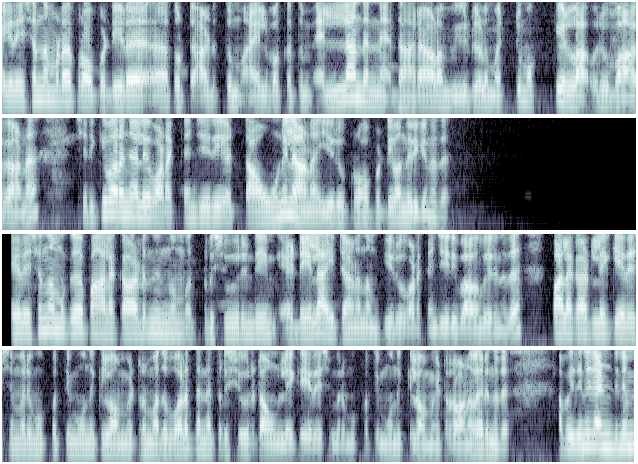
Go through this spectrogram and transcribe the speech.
ഏകദേശം നമ്മുടെ പ്രോപ്പർട്ടിയുടെ തൊട്ട് അടുത്തും അയൽപക്കത്തും എല്ലാം തന്നെ ധാരാളം വീടുകളും മറ്റുമൊക്കെയുള്ള ഒരു ഭാഗമാണ്. ശരിക്കും പറഞ്ഞാൽ വടക്കഞ്ചേരി ടൗണിലാണ് ഈ ഒരു പ്രോപ്പർട്ടി വന്നിരിക്കുന്നത്. ഏകദേശം നമുക്ക് പാലക്കാട് നിന്നും തൃശ്ശൂരിന്റെയും ഇടയിലായിട്ടാണ് നമുക്ക് ഈ ഒരു വടക്കഞ്ചേരി ഭാഗം വരുന്നത്. പാലക്കാട്ടിലേക്ക് ഏകദേശം ഒരു മുപ്പത്തിമൂന്ന് കിലോമീറ്ററും അതുപോലെ തന്നെ തൃശ്ശൂർ ടൗണിലേക്ക് ഏകദേശം ഒരു മുപ്പത്തിമൂന്ന് കിലോമീറ്ററുമാണ് വരുന്നത്. അപ്പോൾ ഇതിന് രണ്ടിനും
